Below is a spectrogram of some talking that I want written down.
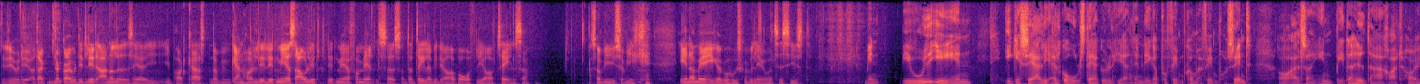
Det er jo det, og der, der gør vi det lidt anderledes her i, i podcasten. Der vil vi gerne holde det lidt mere savligt, lidt mere formelt, så, så der deler vi det op over flere optagelser, så vi, så vi ikke ender med ikke at kunne huske, hvad vi laver til sidst. Men vi er ude i en ikke særlig alkoholstærk øl her. Den ligger på 5,5 procent, og altså en bitterhed, der er ret høj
